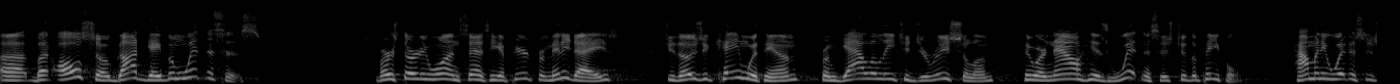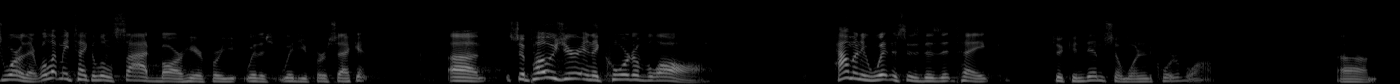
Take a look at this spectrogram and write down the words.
uh, but also God gave them witnesses. Verse 31 says, He appeared for many days to those who came with him from Galilee to Jerusalem, who are now his witnesses to the people. How many witnesses were there? Well, let me take a little sidebar here for you, with, us, with you for a second. Uh, suppose you're in a court of law. How many witnesses does it take to condemn someone in a court of law? Um,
